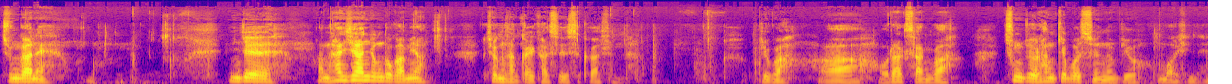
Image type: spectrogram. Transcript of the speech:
중간에 이제 한 1시간 정도 가면 정상까지 갈 수 있을 것 같습니다. 그리고 아, 오락산과 충주를 함께 볼 수 있는 뷰 멋있네요.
